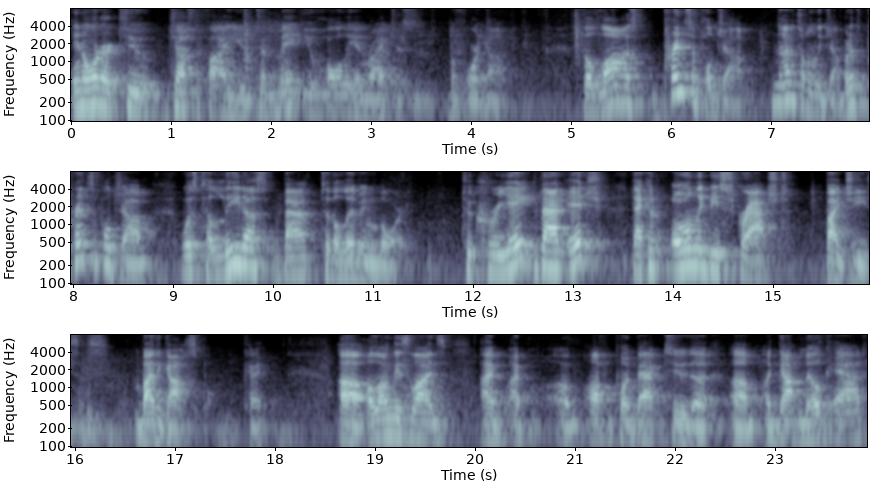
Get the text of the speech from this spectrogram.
in order to justify you, to make you holy and righteous before God. The law's principal job, not its only job, but its principal job was to lead us back to the living Lord, to create that itch that could only be scratched by Jesus, by the gospel. Okay? Uh, along these lines, I, I um, often point back to the um, a Got Milk ad,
